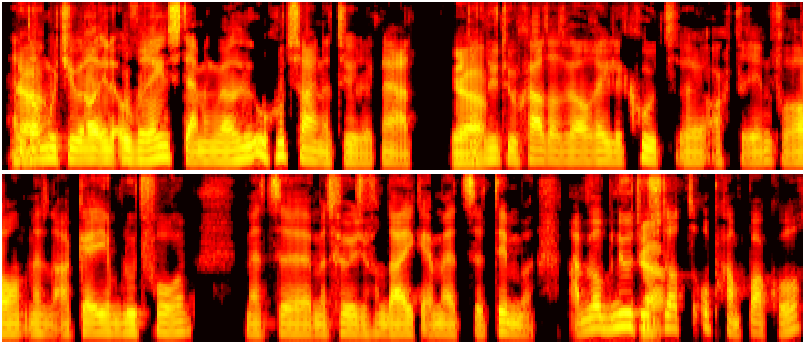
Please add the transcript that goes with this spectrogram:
En dan moet je wel in overeenstemming wel heel goed zijn natuurlijk. Nou ja, Ja, tot nu toe gaat dat wel redelijk goed eh, achterin. Vooral met een AK in bloedvorm. Met, eh met Virgil van Dijk en met eh, Timber. Maar ik ben wel benieuwd hoe ze dat op gaan pakken hoor.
